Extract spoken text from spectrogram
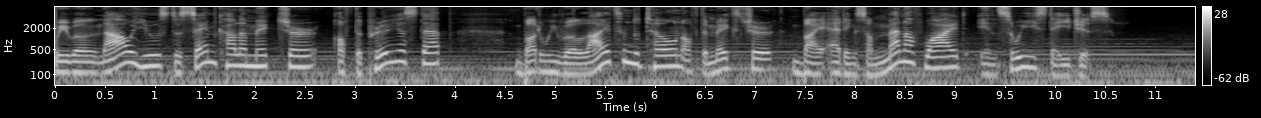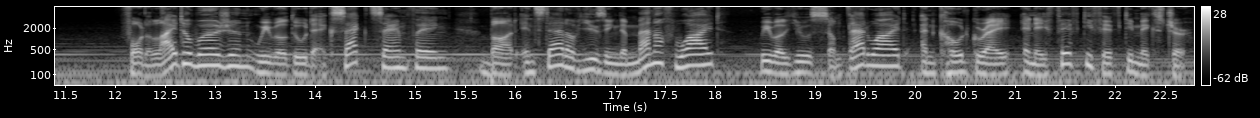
we will now use the same color mixture of the previous step, but we will lighten the tone of the mixture by adding some Menoth White in three stages. For the lighter version we will do the exact same thing, but instead of using the Menoth White, we will use some dead white and cold grey in a 50-50 mixture.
